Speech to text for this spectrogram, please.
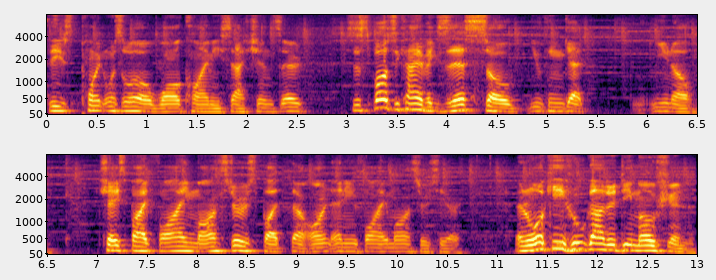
these pointless little wall climbing sections. They're supposed to kind of exist so you can get, you know, chased by flying monsters, but there aren't any flying monsters here. And looky who got a demotion.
